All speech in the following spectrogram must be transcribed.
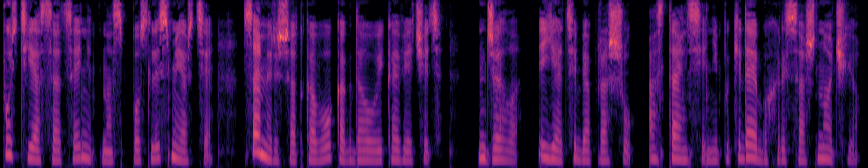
Пусть Ясы оценит нас после смерти. Сами решат, кого, когда увековечить. Джела, я тебя прошу, останься, не покидай Бахрисаж ночью.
